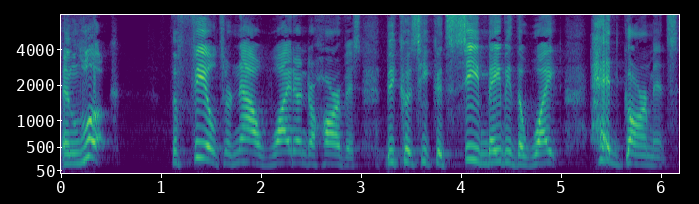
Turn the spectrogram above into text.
and look the fields are now white under harvest because he could see maybe the white head garments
